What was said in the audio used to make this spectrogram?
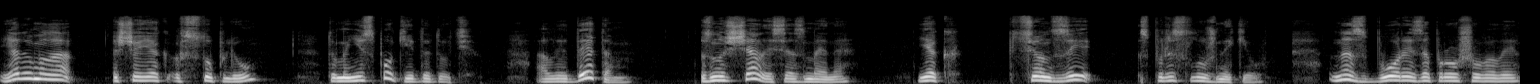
Я думала, що як вступлю, то мені спокій дадуть, але де там знущалися з мене, як кцьонзи з прислужників, на збори запрошували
